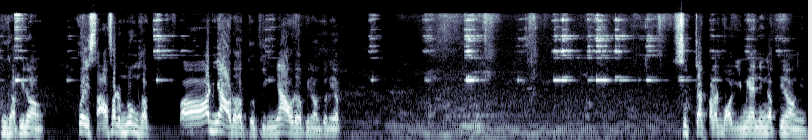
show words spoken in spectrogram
นี่ครับพี่น้องกล้วยสาวฟันน้ำนมครับป้อนเงาเลยครับตัวกิ่งเงาเลยครับพี่น้องตัวนี้ครับ สุดจัดปลัดบอกอีกแมนหนึงครับพี่น้องนี่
